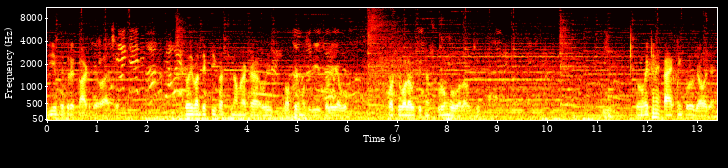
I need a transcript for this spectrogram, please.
দিয়ে ভেতরে কাঠ দেওয়া আছে। তো এবার দেখতেই পাচ্ছেন আমরা একটা ওই ব্লকের মধ্যে দিয়ে চলে যাব। ব্লকে বলা উচিত না, সুড়ঙ্গ বলা উচিত। তো এখানে কায়াকিং করেও যাওয়া যায়।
